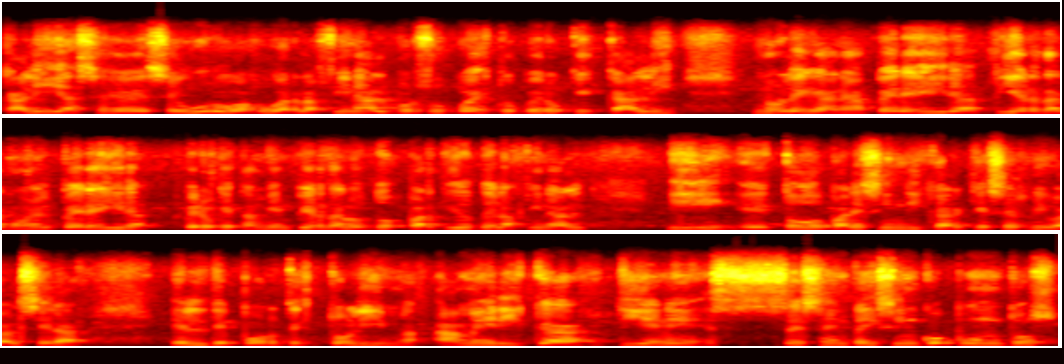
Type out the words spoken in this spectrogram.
Cali ya seguro va a jugar la final, por supuesto, pero que Cali no le gane a Pereira, pierda con el Pereira, pero que también pierda los dos partidos de la final y eh, todo parece indicar que ese rival será el Deportes Tolima. América tiene 65 puntos,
